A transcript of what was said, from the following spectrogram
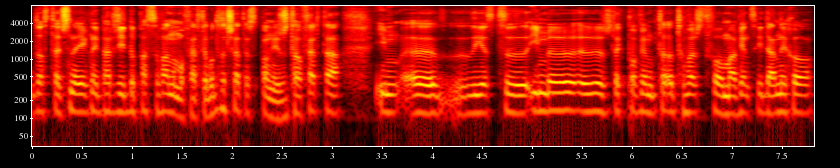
dostać na jak najbardziej dopasowaną ofertę, bo to trzeba też wspomnieć, że ta oferta im jest, im, że tak powiem, to, towarzystwo ma więcej danych, o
